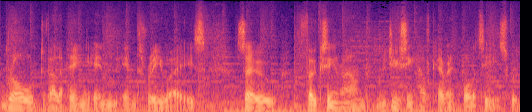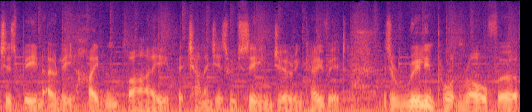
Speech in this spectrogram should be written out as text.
role developing in, in three ways. So, focusing around reducing healthcare inequalities, which has been only heightened by the challenges we've seen during COVID, is a really important role for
